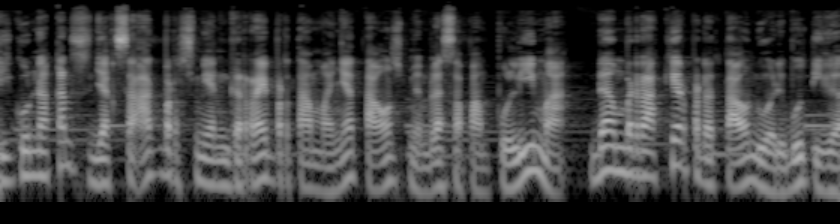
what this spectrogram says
digunakan sejak saat peresmian gerai pertamanya tahun 1985 dan berakhir pada tahun 2013.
